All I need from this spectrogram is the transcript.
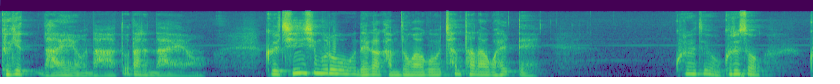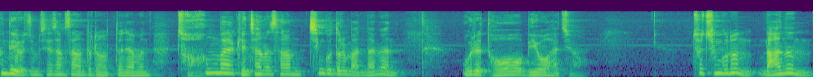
그게 나예요, 나. 또 다른 나예요. 그걸 진심으로 내가 감동하고 찬탄하고 할 때 그래야 돼요. 그래서 근데 요즘 세상 사람들은 어떠냐면 정말 괜찮은 사람 친구들을 만나면 오히려 더 미워하죠. 저 친구는 나는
